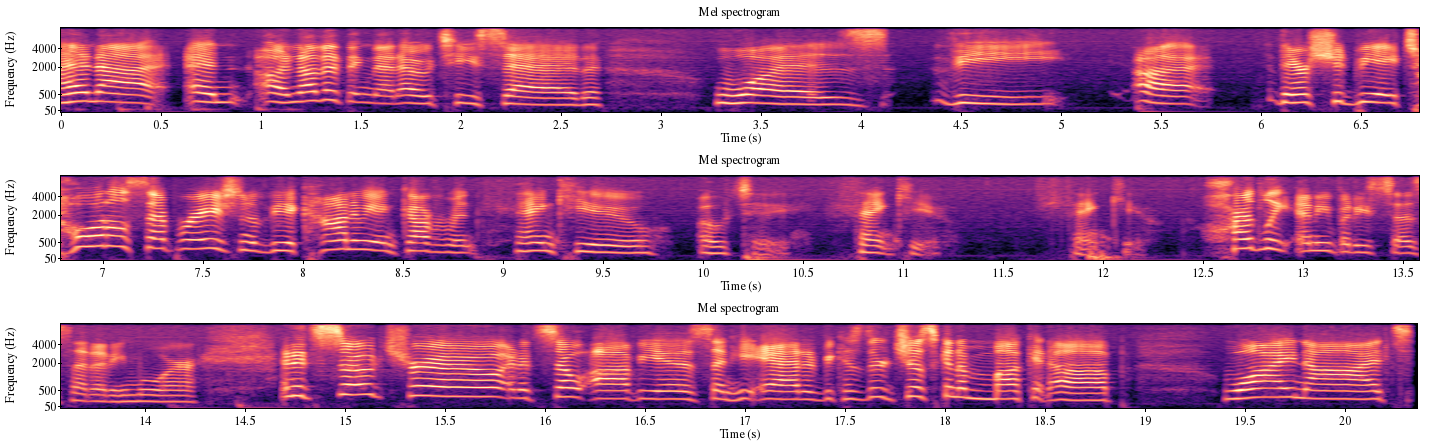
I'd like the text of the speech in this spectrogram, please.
And uh, and another thing that OT said was the uh, there should be a total separation of the economy and government. Thank you, OT. Thank you. Thank you. Hardly anybody says that anymore. And it's so true and it's so obvious. And he added, because they're just going to muck it up. Why not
